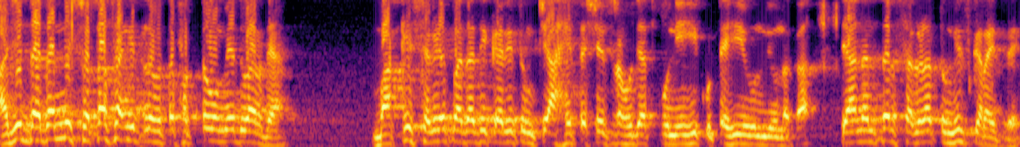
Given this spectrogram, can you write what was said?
अजितदादांनी स्वतः सांगितलं होतं फक्त उमेदवार द्या. बाकी सगळे पदाधिकारी तुमचे आहे तसेच राहू द्यात कुणीही कुठेही येऊन देऊ नका. त्यानंतर सगळं तुम्हीच करायचंय.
